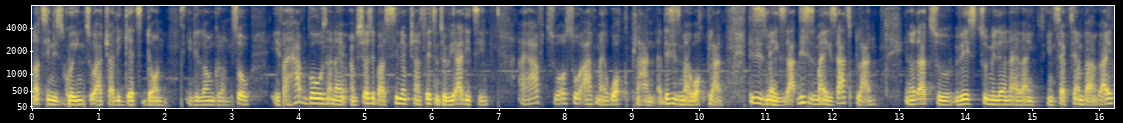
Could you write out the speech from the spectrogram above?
nothing is going to actually get done in the long run so if i have goals and I, am serious about seeing them translate into reality I have to also have my work plan. This is my work plan. This is my exact. This is my exact plan in order to raise two million naira in, in September. Right.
